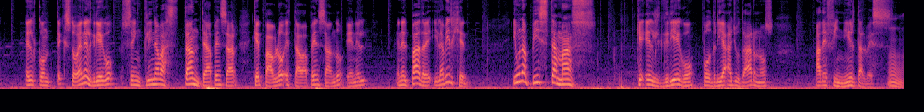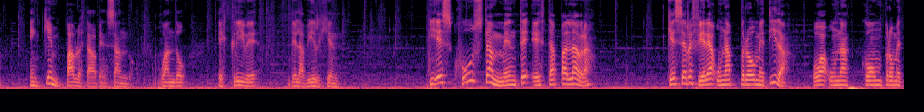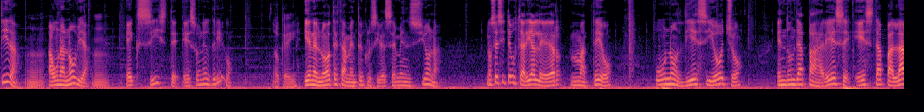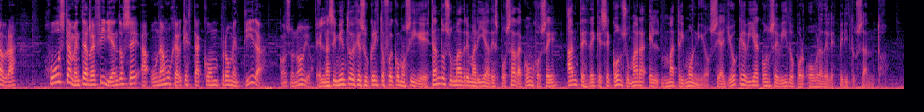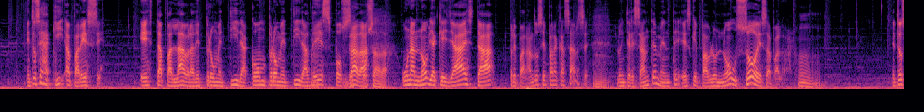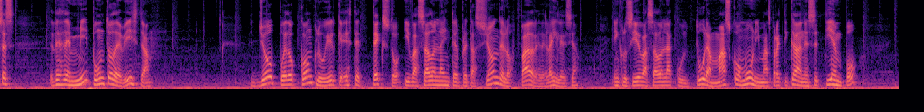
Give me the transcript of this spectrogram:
el contexto en el griego se inclina bastante a pensar que Pablo estaba pensando en el, en el Padre y la Virgen. Y una pista más que el griego podría ayudarnos a definir tal vez Mm. en quién Pablo estaba pensando cuando escribe de la Virgen. Y es justamente esta palabra que se refiere a una prometida o a una comprometida, Mm, a una novia. mm, Existe eso en el griego. ok. Y en el Nuevo Testamento inclusive se menciona. No sé si te gustaría leer Mateo 1.18, en donde aparece esta palabra justamente refiriéndose a una mujer que está comprometida con su novio. El nacimiento de Jesucristo fue como sigue. Estando su madre María desposada con José, antes de que se consumara el matrimonio, se halló que había concebido por obra del Espíritu Santo. Entonces aquí aparece esta palabra de prometida, comprometida, desposada, Desposada. una novia que ya está preparándose para casarse. Mm, Lo interesantemente es que Pablo no usó esa palabra. mm, Entonces, desde mi punto de vista, yo puedo concluir que este texto, y basado en la interpretación de los padres de la iglesia, inclusive basado en la cultura más común y más practicada en ese tiempo,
